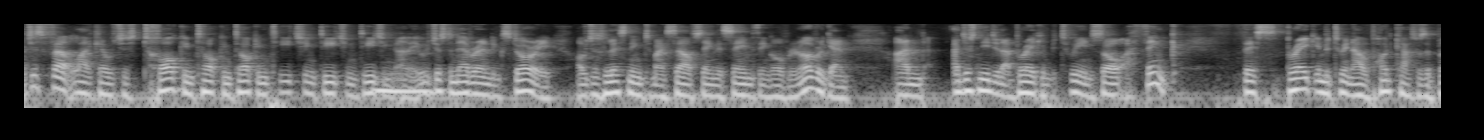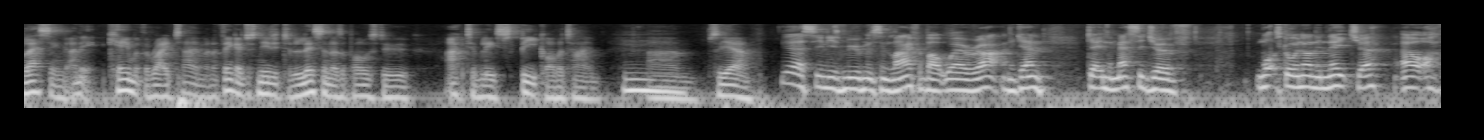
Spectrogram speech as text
I just felt like I was just talking, talking, talking, teaching, teaching, teaching, and it was just a never ending story of just listening to myself saying the same thing over and over again. And I just needed that break in between. So I think this break in between our podcast was a blessing and it came at the right time. And I think I just needed to listen as opposed to actively speak all the time. Um, so yeah, yeah, seeing these movements in life about where we're at, and again, getting the message of what's going on in nature. Uh,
